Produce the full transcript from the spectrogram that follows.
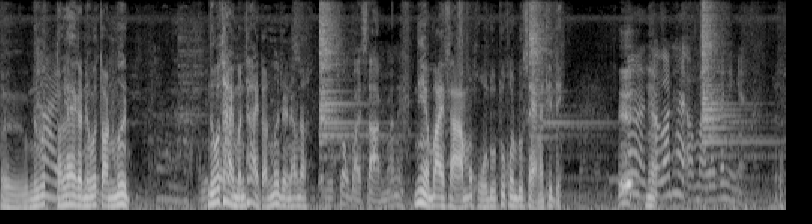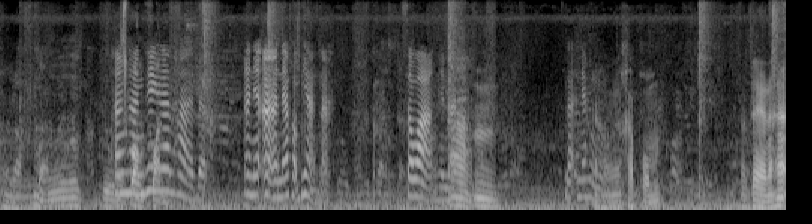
เออนึกว่าถ่าย ตอนแรกก็นึกว่าตอนมืดนึกว่าถ่ายเหมือนถ่ายตอนมืดเลยนะครับเนาะวันนี้ช่วงบ่ายสามแล้วนี่เนี่ยบ่ายสามโอ้โหดูทุกคนดูแสงอาทิตย์ดิ เออเนี่ย แต่ว่าถ่ายออกมาแล้วเป็นอย่างเงี้ยโอ้โหเหมือนอยู่ในทั้งควาทั้งมที่ฝันก็ถ่ายแบบ อันเนี้ยอะอันเนี้ยของพี่หันนะสว่างเห็นไหมอ่า อืมและอันเนี้ยของหนู เอาละครับผมแล้วแต่นะฮะ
